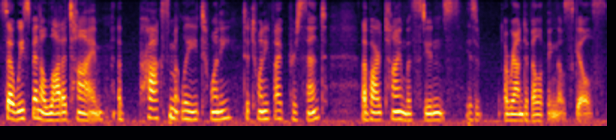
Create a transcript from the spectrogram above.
So we spend a lot of time, approximately 20 to 25 percent of our time with students is around developing those skills.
